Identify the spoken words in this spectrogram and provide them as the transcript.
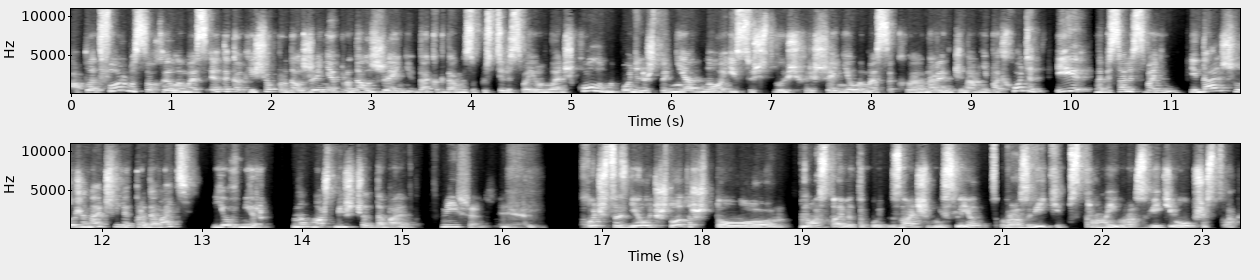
А платформа Soho LMS — это как еще продолжение продолжения. Да? Когда мы запустили свою онлайн-школу, мы поняли, что ни одно из существующих решений LMS на рынке нам не подходит, и написали свою. И дальше уже начали продавать ее в мир. Ну, может, Миша что-то добавит. Миша. Хочется сделать что-то, что ну, оставит такой значимый след в развитии страны, в развитии общества.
